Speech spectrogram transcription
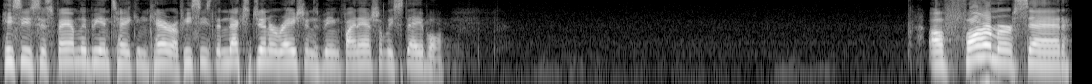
He sees his family being taken care of. He sees the next generations being financially stable. A farmer said,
